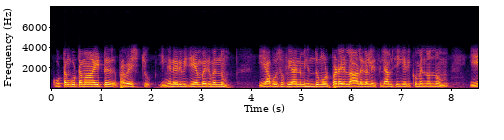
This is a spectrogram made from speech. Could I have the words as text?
കൂട്ടം കൂട്ടമായിട്ട് പ്രവേശിച്ചു. ഇങ്ങനെ ഒരു വിജയം വരുമെന്നും ഈ അബൂ സുഫിയാനും ഹിന്ദും ഉൾപ്പെടെയുള്ള ആളുകൾ ഇസ്ലാം സ്വീകരിക്കുമെന്നൊന്നും ഈ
